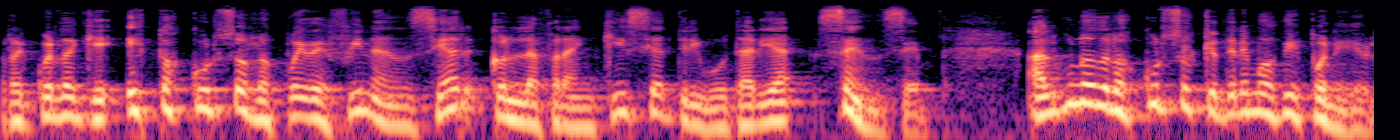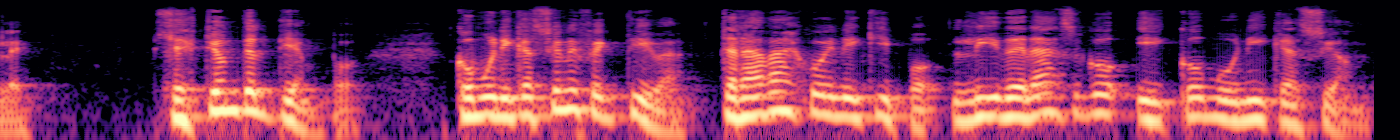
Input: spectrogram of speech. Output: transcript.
Recuerda que estos cursos los puedes financiar con la franquicia tributaria Sense. Algunos de los cursos que tenemos disponibles. Gestión del tiempo Comunicación efectiva, trabajo en equipo, liderazgo y comunicación.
